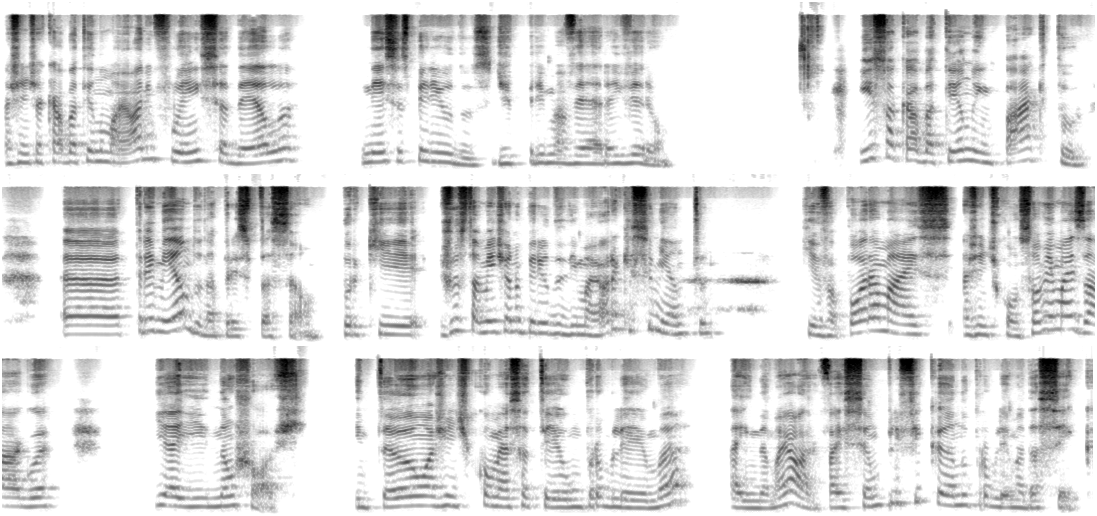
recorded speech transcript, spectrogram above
a gente acaba tendo maior influência dela nesses períodos de primavera e verão. Isso acaba tendo impacto uh, tremendo na precipitação, porque justamente é no período de maior aquecimento, que evapora mais, a gente consome mais água e aí não chove. Então a gente começa a ter um problema ainda maior, vai se amplificando o problema da seca.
